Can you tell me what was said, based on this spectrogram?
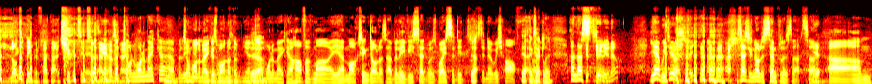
Lots of people have had that attributed to them, Is haven't it? John Wanamaker, I believe. John Wanamaker's one of them, yeah. Yeah. John Wanamaker. Half of my uh, marketing dollars, I believe he said, was wasted. He Yeah. just didn't know which half. yeah, So- exactly. And that's Do, do you know? Yeah, we do actually. it's actually not as simple as that. So. Um,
